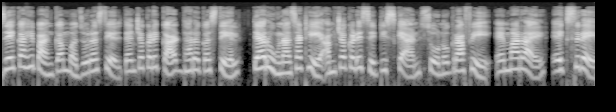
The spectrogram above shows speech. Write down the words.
जे काही बांधकाम मजूर असतील त्यांच्याकडे कार्डधारक असतील त्या रुग्णांसाठी आमच्याकडे CT scan sonography M R I X ray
